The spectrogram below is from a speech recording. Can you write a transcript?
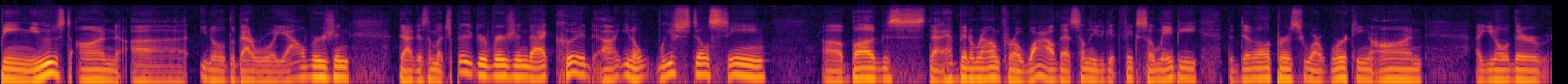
being used on, uh, you know, the Battle Royale version. That is a much bigger version that could, uh, you know, we're still seeing. Uh, bugs that have been around for a while that still need to get fixed. So maybe the developers who are working on, uh, you know, their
